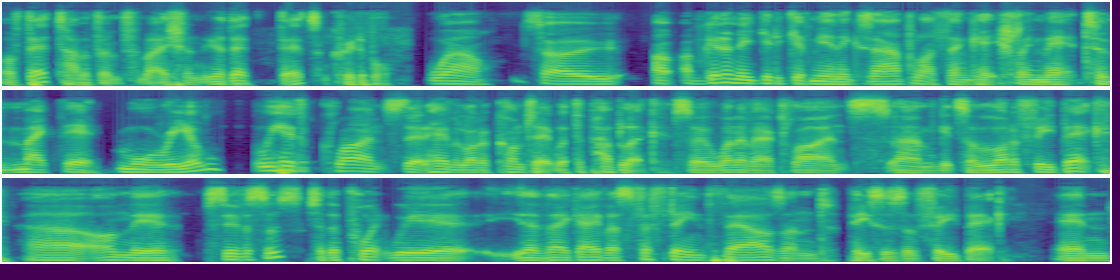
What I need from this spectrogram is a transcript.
of that type of information, you know, that that's incredible. Wow. So I'm going to need you to give me an example, I think, actually, Matt, to make that more real. We have clients that have a lot of contact with the public. So one of our clients um, gets a lot of feedback uh, on their services to the point where you know, they gave us 15,000 pieces of feedback. And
